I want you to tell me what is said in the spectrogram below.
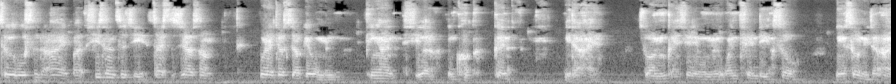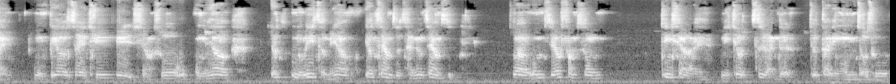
这个无私的爱，把牺牲自己在十字架上，为了就是要给我们平安、喜乐、跟快、跟你的爱。主啊，我们感谢你，我们完全领受、领受你的爱。我们不要再去想说我们要要努力怎么样，要这样子才能这样子，是吧？我们只要放松、静下来，你就自然的就带领我们走出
